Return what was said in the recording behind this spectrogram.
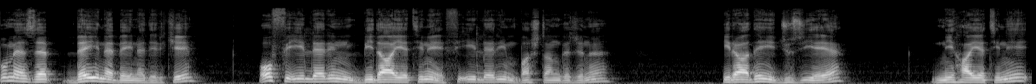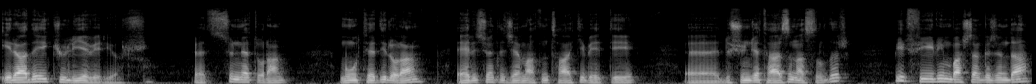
Bu mezhep beyne beynedir ki o fiillerin bidayetini, fiillerin başlangıcını irade-i cüziyeye, nihayetini irade-i külliye veriyor. Evet sünnet olan, mutedil olan, ehli sünnet cemaatin takip ettiği e, düşünce tarzı nasıldır? Bir fiilin başlangıcında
